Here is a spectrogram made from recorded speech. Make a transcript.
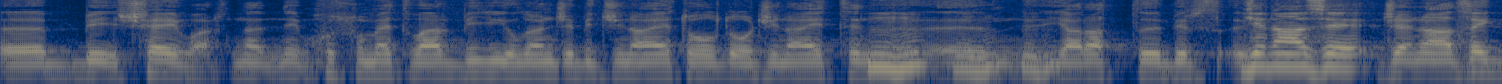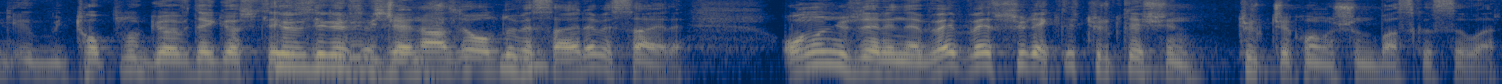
e, bir şey var. Ne, ne- husumet var. Bir yıl önce bir cinayet oldu. O cinayetin e, yarattığı bir Cenaze cenaze toplu gövde gösterisi Gövde gibi bir gösterisi. cenaze oldu vesaire vesaire. Onun üzerine ve ve sürekli Türkleşin, Türkçe konuşun baskısı var.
